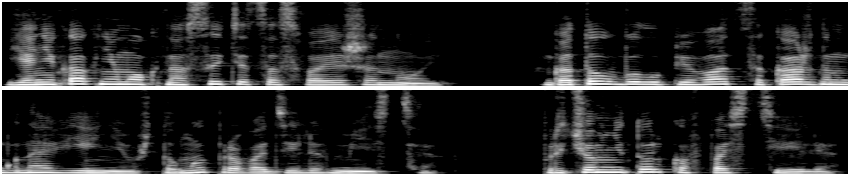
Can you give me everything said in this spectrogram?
Я никак не мог насытиться своей женой. Готов был упиваться каждым мгновением, что мы проводили вместе. Причем не только в постели.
